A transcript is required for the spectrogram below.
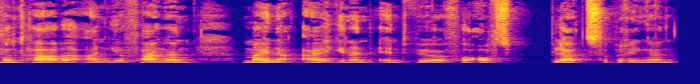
und habe angefangen, meine eigenen Entwürfe aufs Blatt zu bringen.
